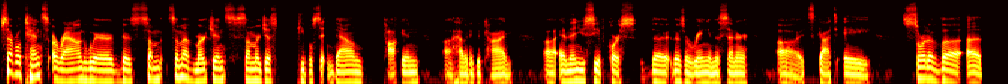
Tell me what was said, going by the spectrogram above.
several tents around where there's some some have merchants, some are just people sitting down, talking, uh, having a good time. Uh, and then you see, of course, the, there's a ring in the center. Uh, it's got a sort of a, a,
